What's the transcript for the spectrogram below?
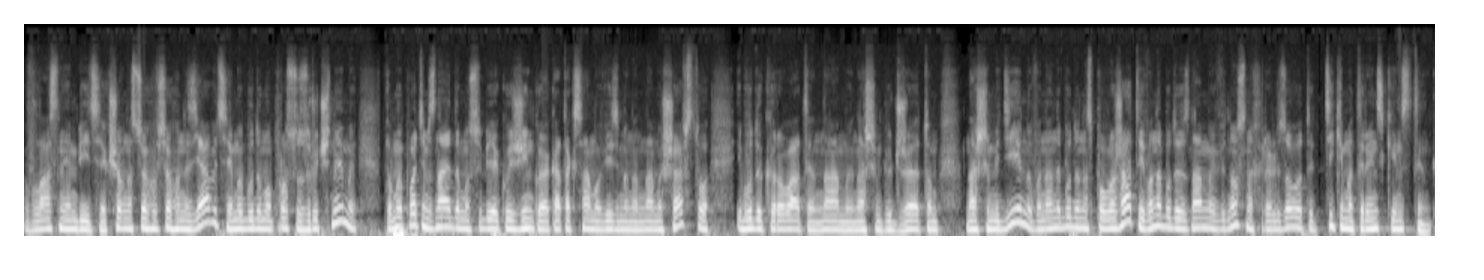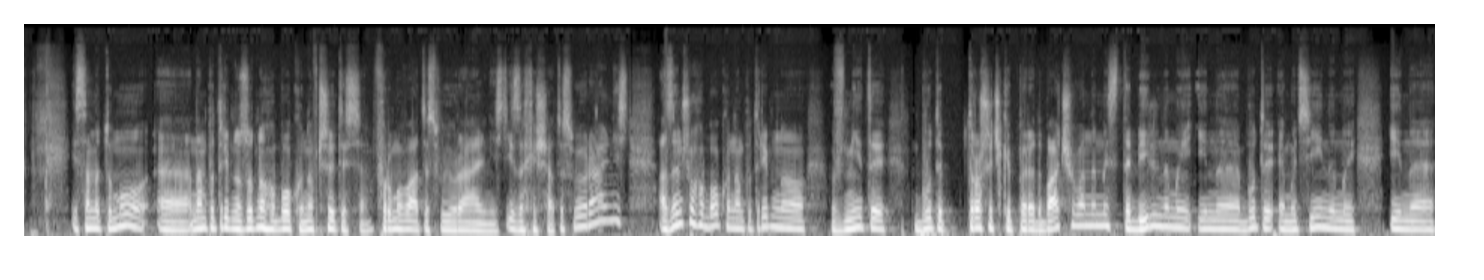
власні амбіції, якщо в нас цього всього не з'явиться, і ми будемо просто зручними, то ми потім знайдемо собі якусь жінку, яка так само візьме над нами шефство і буде керувати нами, нашим бюджетом, нашими діями. Вона не буде нас поважати, і вона буде з нами в відносинах реалізовувати тільки материнський інстинкт. І саме тому е, нам потрібно з одного боку навчитися формувати свою реальність і захищати свою реальність, а з іншого боку, нам потрібно вміти бути трошечки передбачуваними, стабільними і не бути емоційними, і не е,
